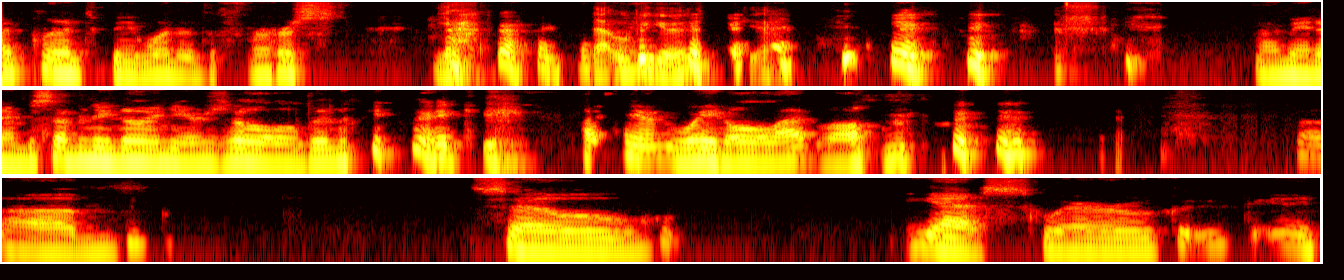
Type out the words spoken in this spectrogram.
I plan to be one of the first. Yeah, that would be good. Yeah. I mean, I'm 79 years old, and I can't wait all that long. um, so, yes, where it,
